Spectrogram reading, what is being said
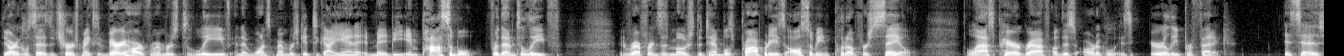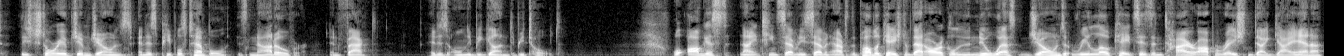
The article says the church makes it very hard for members to leave, and that once members get to Guyana, it may be impossible for them to leave. It references most of the temple's properties also being put up for sale. The last paragraph of this article is eerily prophetic. It says, The story of Jim Jones and his people's temple is not over. In fact, it has only begun to be told. Well, August 1977, after the publication of that article in the New West, Jones relocates his entire operation to Guyana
